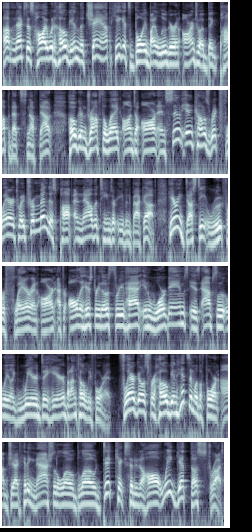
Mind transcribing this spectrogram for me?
Up next is Hollywood Hogan, the champ. He gets bullied by Luger and Arn to a big pop, that's snuffed out. Hogan drops the leg onto Arn, and soon in comes Ric Flair to a tremendous pop, and now the teams are evened back up. Hearing Dusty Dusty root for Flair and Arn after all the history those three have had in war games is absolutely like weird to hear, but I'm totally for it. Flair goes for Hogan, hits him with a foreign object, hitting Nash with a low blow. Dick kicks City to Hall. We get the strut.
